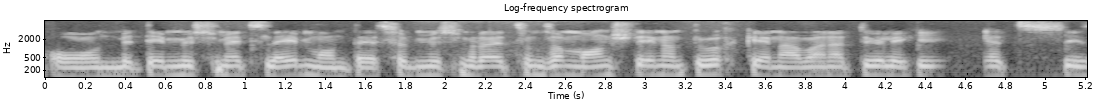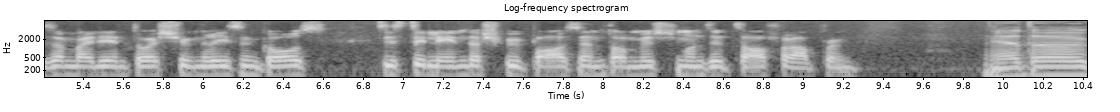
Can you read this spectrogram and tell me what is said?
Und mit dem müssen wir jetzt leben und deshalb müssen wir da jetzt unserem Mann stehen und durchgehen. Aber natürlich, jetzt ist einmal die Enttäuschung riesengroß. Es ist die Länderspielpause und da müssen wir uns jetzt aufrappeln. Ja, da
